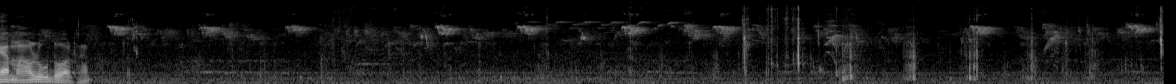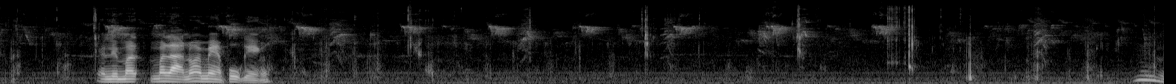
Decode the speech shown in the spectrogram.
แก้เมาส์ลูกโดดครับ อันนี้มะมะลาน้อยแม่ปลูกเอง อืม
